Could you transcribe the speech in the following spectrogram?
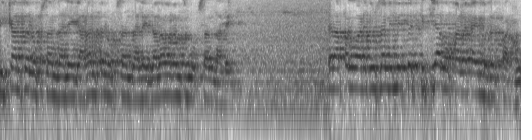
पिकांचं नुकसान झाले घरांचं नुकसान झाले जनावरांचं नुकसान झाले. तर आपण वाढदिवसानिमित्त तिथल्या लोकांना काही मदत पाठवू.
